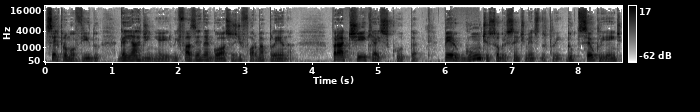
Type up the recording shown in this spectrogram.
ser promovido, ganhar dinheiro e fazer negócios de forma plena. Pratique a escuta, pergunte sobre os sentimentos do, do seu cliente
